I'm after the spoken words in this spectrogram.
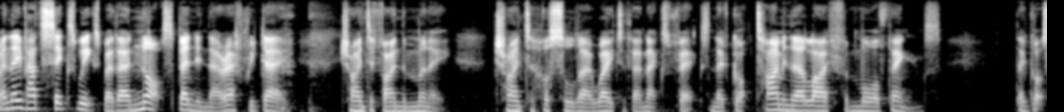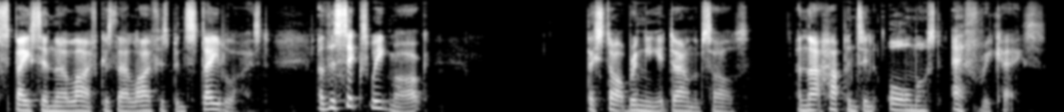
when they've had six weeks where they're not spending their every day trying to find the money, trying to hustle their way to their next fix, and they've got time in their life for more things, they've got space in their life because their life has been stabilized. At the six week mark, they start bringing it down themselves. And that happens in almost every case.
